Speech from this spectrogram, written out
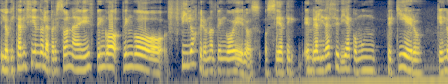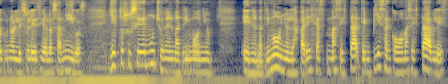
lo que está diciendo la persona es, tengo, tengo filos pero no tengo eros. O sea, en realidad sería como un te quiero, que es lo que uno le suele decir a los amigos. Y esto sucede mucho en el matrimonio. En el matrimonio, en las parejas más que empiezan como más estables,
